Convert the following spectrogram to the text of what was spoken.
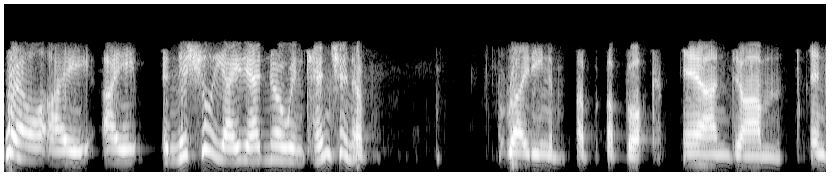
Well, I I initially I had no intention of writing a, a, a book, and um, and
